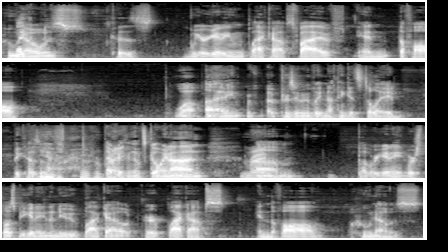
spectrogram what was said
Who Like- knows? Because we are getting Black Ops Five in the fall. Well, I mean, presumably nothing gets delayed because of Yeah. Right. everything that's going on. Right. Um, but we're getting we're supposed to be getting a new Blackout or Black Ops in the fall. Who knows?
